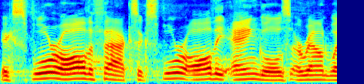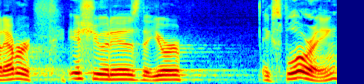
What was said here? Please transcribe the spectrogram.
Explore all the facts, explore all the angles around whatever issue it is that you're exploring.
